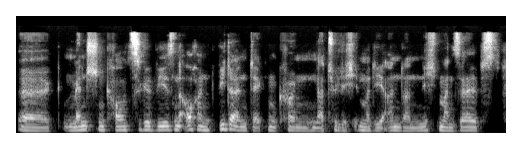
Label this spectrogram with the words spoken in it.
äh, Menschenkauze gewesen auch wiederentdecken können. Natürlich immer die anderen, nicht man selbst.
